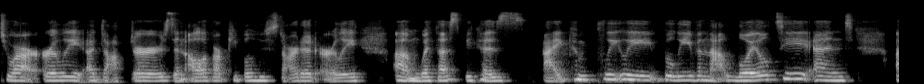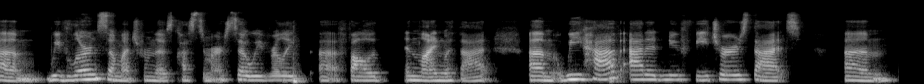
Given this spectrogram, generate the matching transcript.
to our early adopters and all of our people who started early um, with us because I completely believe in that loyalty and um, we've learned so much from those customers. So we've really uh, followed in line with that. Um, we have added new features that um,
